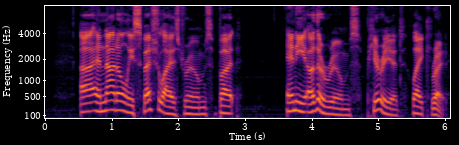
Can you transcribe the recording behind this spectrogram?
Uh, and not only specialized rooms, but any other rooms. Period. Like Right.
